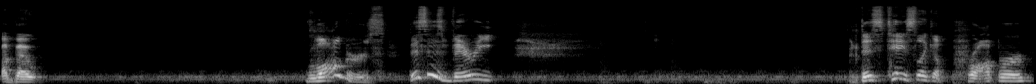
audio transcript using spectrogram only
about lagers. This is very. This tastes like a proper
